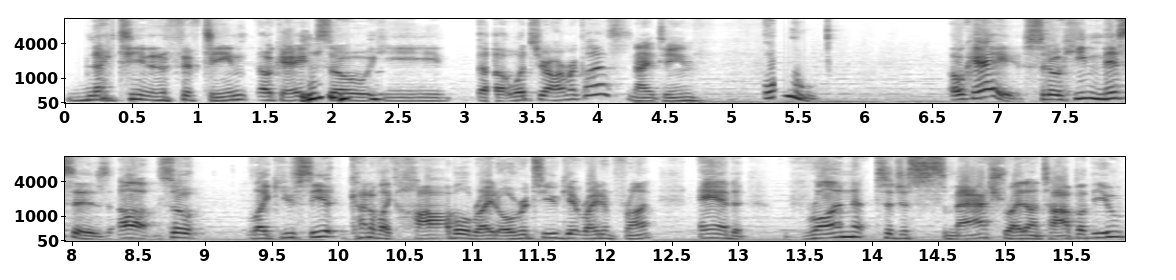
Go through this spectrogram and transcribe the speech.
19 and a 15. Okay, so he. Uh, what's your armor class? Nineteen. Ooh. Okay, so he misses. Uh, so like you see it kind of like hobble right over to you, get right in front, and run to just smash right on top of you,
